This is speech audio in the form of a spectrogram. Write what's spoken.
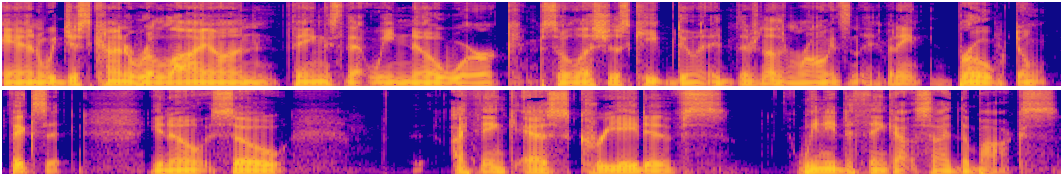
and we just kind of rely on things that we know work. So let's just keep doing it. There's nothing wrong. It's, if it ain't broke, don't fix it. You know. So I think as creatives, we need to think outside the box.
